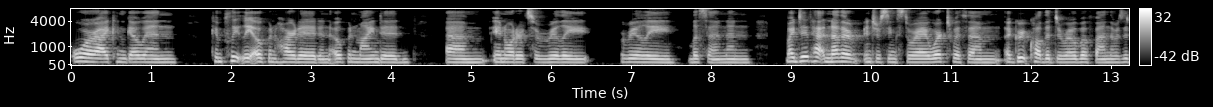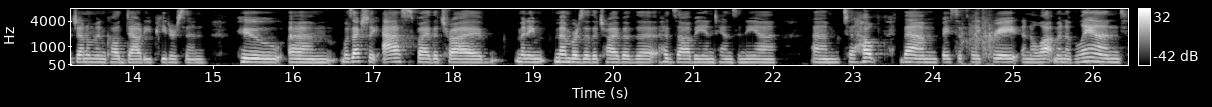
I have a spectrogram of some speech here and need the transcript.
Or I can go in completely open hearted and open minded um, in order to really really listen. And I did have another interesting story. I worked with um, a group called the Dorobo Fund. There was a gentleman called Daudi Peterson who um, was actually asked by the tribe, many members of the tribe of the Hadzabe in Tanzania, um, to help them basically create an allotment of land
